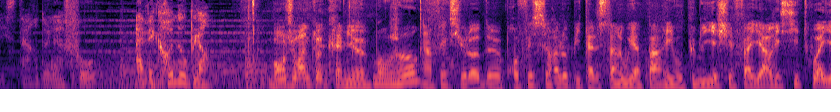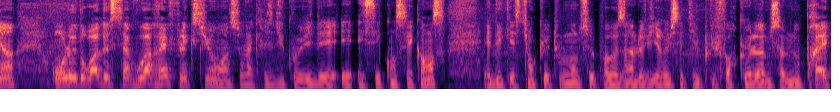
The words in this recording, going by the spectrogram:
Les stars de l'info avec Renaud Blanc. Bonjour Anne-Claude Crémieux. Bonjour. Infectiologue, professeur à l'hôpital Saint-Louis à Paris. Vous publiez chez Fayard Les citoyens ont le droit de savoir réflexion hein, sur la crise du Covid et, et, et, ses conséquences et des questions que tout le monde se pose. Hein. Le virus est-il plus fort que l'homme? Sommes-nous prêts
